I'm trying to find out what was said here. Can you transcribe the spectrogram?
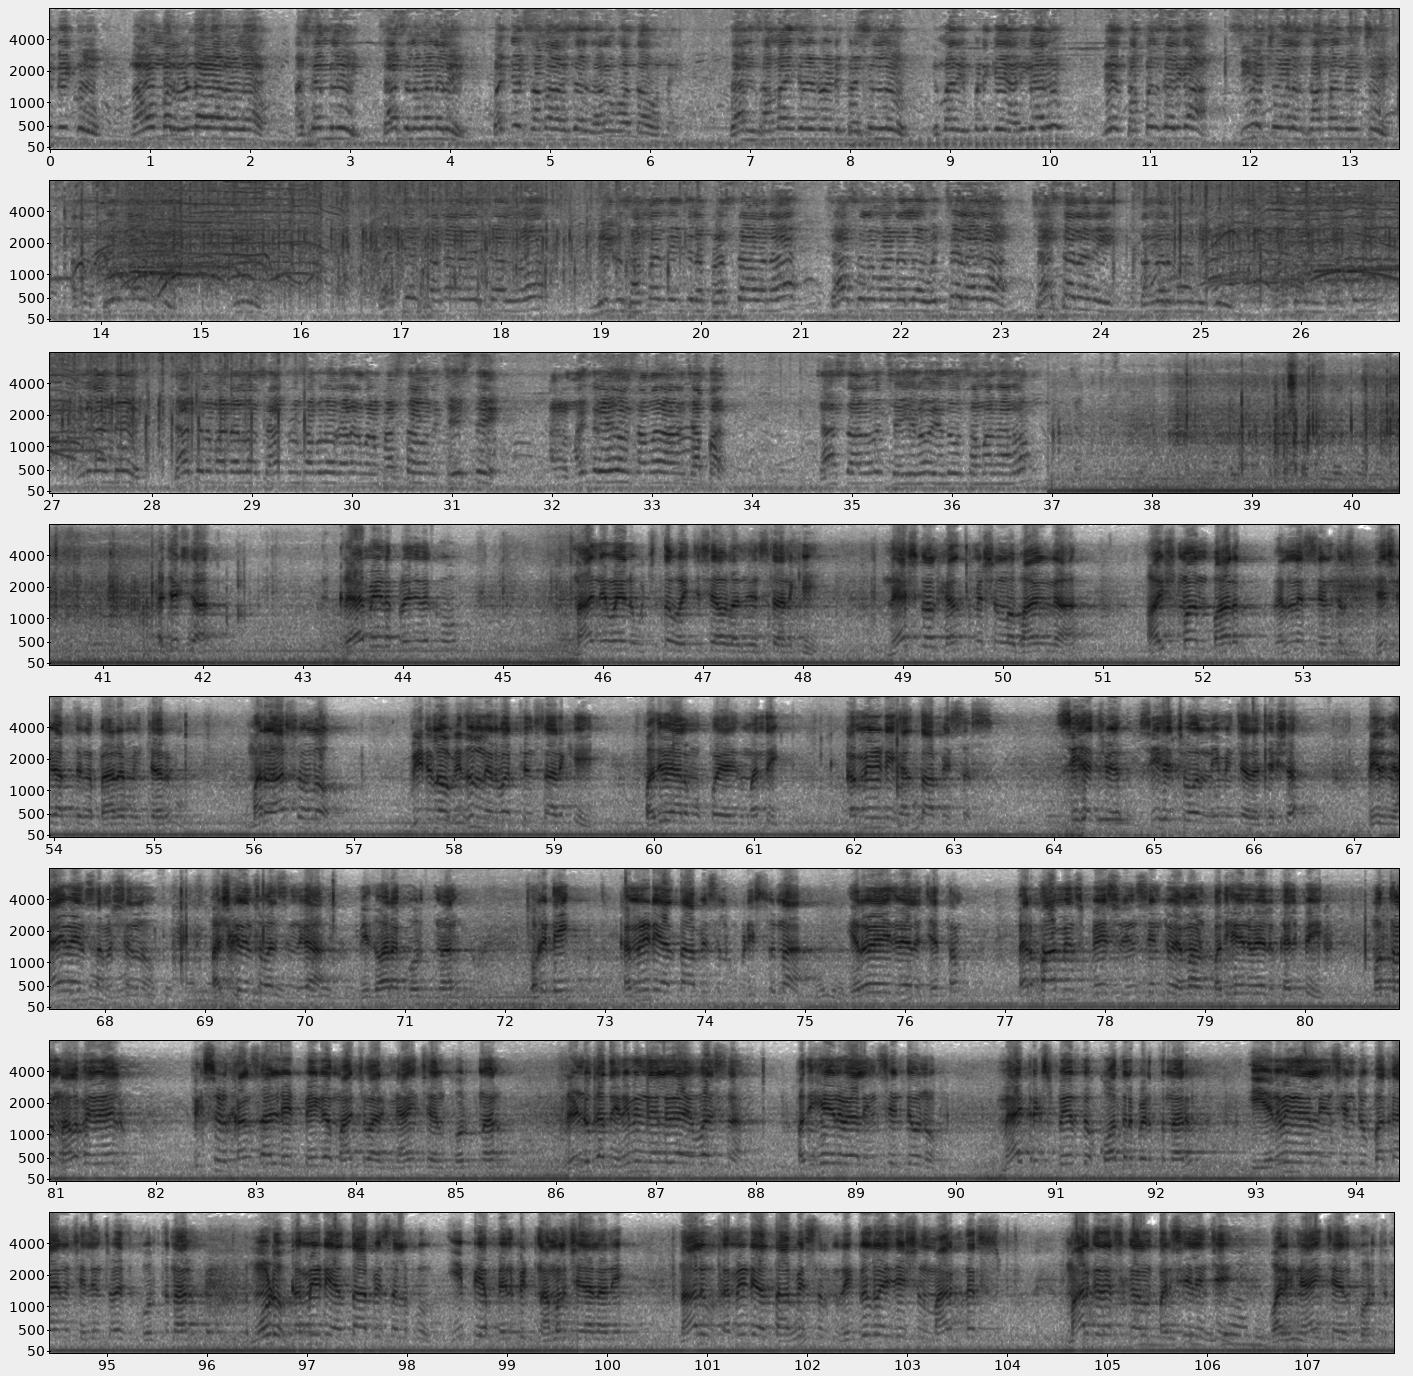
నుంచి మీకు నవంబర్ రెండో వారంలో అసెంబ్లీ శాసన మండలి బడ్జెట్ సమావేశాలు జరగబోతా ఉన్నాయి. దానికి సంబంధించినటువంటి ప్రశ్నలు మిమ్మల్ని ఇప్పటికే అడిగారు. నేను తప్పనిసరిగా సిహెచ్ఓలకు సంబంధించి బడ్జెట్ సమావేశాల్లో మీకు సంబంధించిన ప్రస్తావన శాసన మండలిలో వచ్చేలాగా చేస్తానని సందర్భంగా మీకు ఎందుకంటే శాసన మండలిలో శాసనసభలో కనుక మనం ప్రస్తావన చేస్తే అక్కడ మంత్రి ఏదో సమాధానం చెప్పాలి. చేస్తాను చేయను ఏదో సమాధానం అధ్యక్ష గ్రామీణ ప్రజలకు నాణ్యమైన ఉచిత వైద్య సేవలు అందించడానికి నేషనల్ హెల్త్ మిషన్లో భాగంగా ఆయుష్మాన్ భారత్ వెల్నెస్ సెంటర్స్ దేశవ్యాప్తంగా ప్రారంభించారు. మన రాష్ట్రంలో వీటిలో విధులు నిర్వర్తించడానికి పదివేల ముప్పై ఐదు మంది కమ్యూనిటీ హెల్త్ ఆఫీసర్స్ సిహెచ్ సిహెచ్ఓలు నియమించారు అధ్యక్ష. మీరు న్యాయమైన సమస్యలను పరిష్కరించవలసిందిగా మీ ద్వారా కోరుతున్నాను. ఒకటి కమ్యూనిటీ హెల్త్ ఆఫీసులకు ఇప్పుడు ఇస్తున్న ఇరవై ఐదు వేల జీతం పెర్ఫార్మెన్స్ బేస్డ్ ఇన్సెంటివ్ అమౌంట్ పదిహేను వేలు కలిపి మొత్తం నలభై వేలు ఫిక్స్డ్ కన్సాలిడేట్ పేగా మార్చి వారికి న్యాయం చేయాలని కోరుతున్నాను. రెండు గత ఎనిమిది నెలలుగా ఇవ్వాల్సిన పదిహేను వేల ఇన్సెంటివ్ను మ్యాట్రిక్స్ పేరుతో కోతలు పెడుతున్నారు. ఈ ఎనిమిది నెలల ఇన్సెంటివ్ బకాయిలను చెల్లించవలసి కోరుతున్నాను. మూడు కమ్యూనిటీ హెల్త్ ఆఫీసర్లకు ఈపీఎఫ్ బెనిఫిట్ను అమలు చేయాలని నాలుగు కమ్యూనిటీ హెల్త్ ఆఫీసర్లకు రెగ్యులరైజేషన్ మార్గదర్శ మార్గదర్శకాలను పరిశీలించి వారికి న్యాయం చేయాలని కోరుతున్నాను.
